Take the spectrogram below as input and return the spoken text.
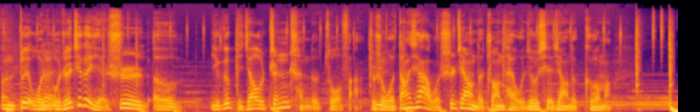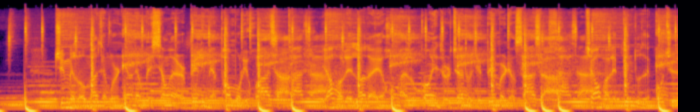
嗯，对我对我觉得这个也是呃一个比较真诚的做法，就是嗯我当下我是这样的状态，我就写这样的歌嘛。居民楼麻将馆，娘娘杯香奈儿杯里面泡沫里花茶，摇号里老大爷红海路光一截摘头去北门顶撒撒，狡猾的病毒在过去的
